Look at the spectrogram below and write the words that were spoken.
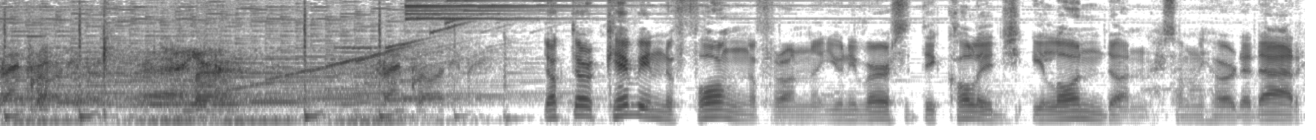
Tranquility Base. Uh, Houston. Tranquility Base. Dr. Kevin Fong från University College i London, som ni hörde där,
